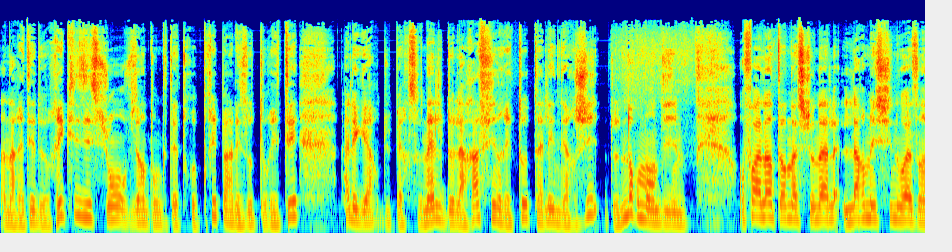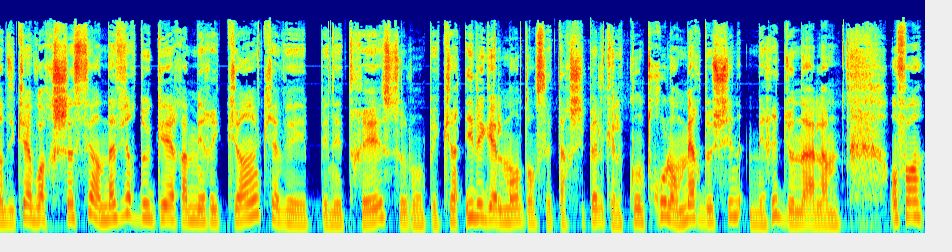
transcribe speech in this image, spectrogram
Un arrêté de réquisition vient donc d'être pris par les autorités à l'égard du personnel de la raffinerie Total Énergie de Normandie. Enfin, à l'international, l'armée chinoise a indiqué avoir chassé un navire de guerre américain qui avait pénétré, selon Pékin, illégalement dans cet archipel qu'elle contrôle en mer de Chine méridionale. Enfin,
